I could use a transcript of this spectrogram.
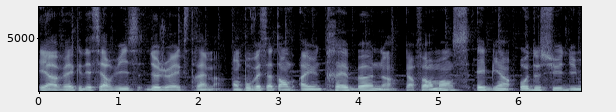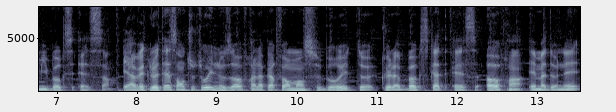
et avec des services de jeux extrêmes. On pouvait s'attendre à une très bonne performance et bien au-dessus du Mi Box S. Et avec le test en tuto, il nous offre la performance brute que la Box 4S offre et m'a donné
